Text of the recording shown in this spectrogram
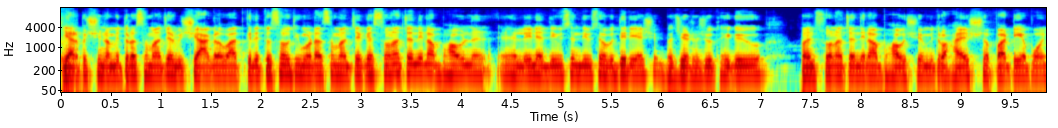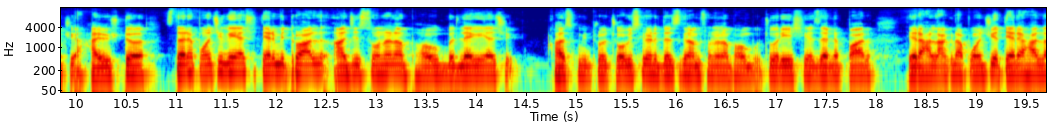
ત્યાર પછીના મિત્રો સમાચાર વિશે આગળ વાત કરીએ તો સૌથી મોટા સમાચાર કે સોના ચાંદીના ભાવને લઈને દિવસે દિવસે વધી રહ્યા છે. બજેટ રજૂ થઈ ગયું, પણ સોના ચાંદીના ભાવ છે મિત્રો હાઈએસ્ટ સપાટીએ પહોંચ્યા. હાઈએસ્ટ સ્તરે પહોંચી ગયા છે. ત્યારે મિત્રો હાલ આજે સોનાના ભાવ બદલાઈ ગયા છે. ખાસ મિત્રો, ચોવીસ કેરેટ દસ ગ્રામ સોનાના ભાવ ચોર્યાસી હજારને પાર. ત્યારે હાલ આંકડા પહોંચ્યા, ત્યારે હાલ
